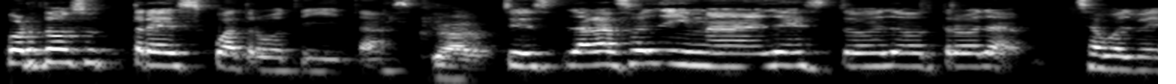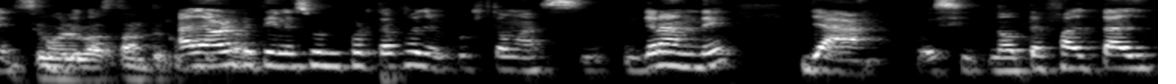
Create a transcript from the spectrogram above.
por dos o tres, cuatro botellitas. Claro. Entonces, la gasolina, esto, el otro, se vuelve... Se vuelve bastante A la hora que tienes un portafolio un poquito más grande, ya, pues si no te falta el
